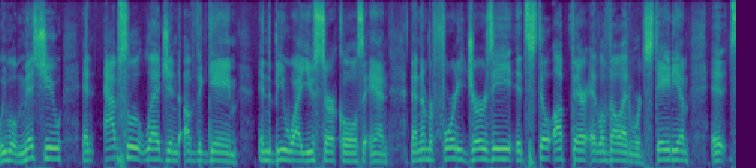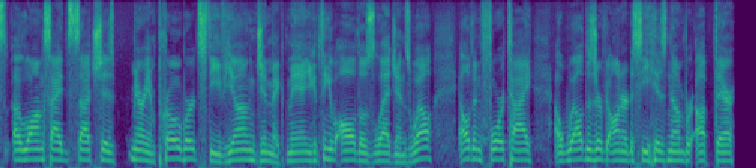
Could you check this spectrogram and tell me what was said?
We will miss you. An absolute legend of the game in the BYU circles. And that number 40 jersey, it's still up there at LaVell Edwards Stadium. It's alongside such as Marion Probert, Steve Young, Jim McMahon. You can think of all those legends. Well, Eldon Fortie, a well deserved honor to see his number up there.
